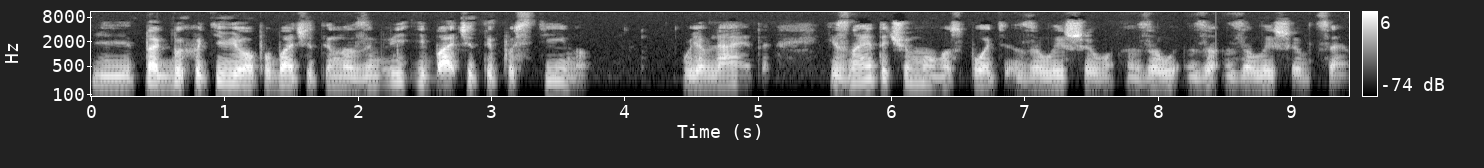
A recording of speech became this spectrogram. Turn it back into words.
І так би хотів його побачити на землі і бачити постійно. Уявляєте? І знаєте, чому Господь залишив, зал- за- залишив це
